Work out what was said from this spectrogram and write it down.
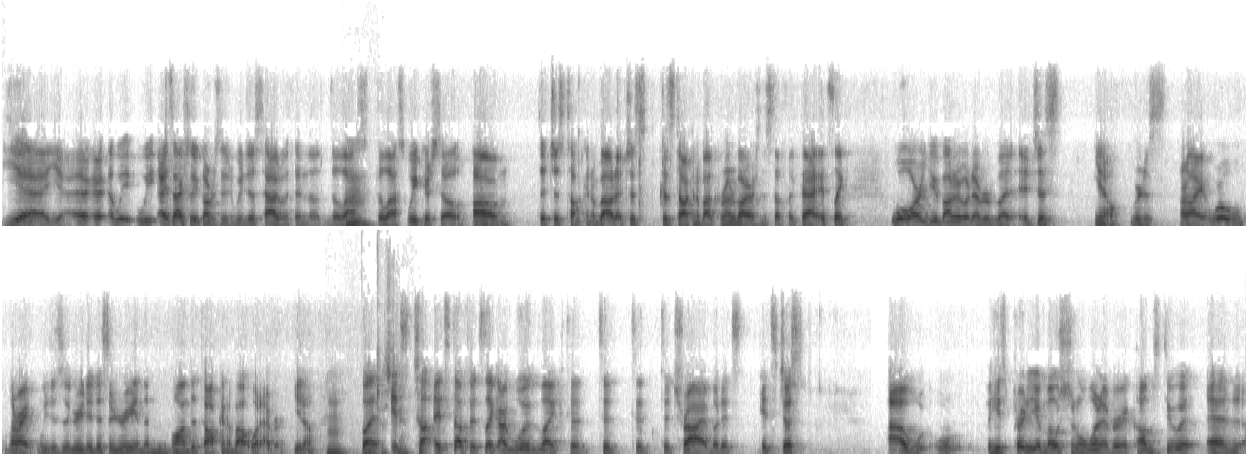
Yeah, yeah. Uh, uh, We, we, it's actually a conversation we just had within the, the last the last week or so. Um, that just talking about it, just because talking about coronavirus and stuff like that. It's like we'll argue about it, or whatever, but it just you know we're just all right. Well, all right, we just agree to disagree, and then move on to talking about whatever, you know. but it's tou- it's tough. It's like I would like to to to, to try, but it's it's just I w- w- he's pretty emotional whenever it comes to it, and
